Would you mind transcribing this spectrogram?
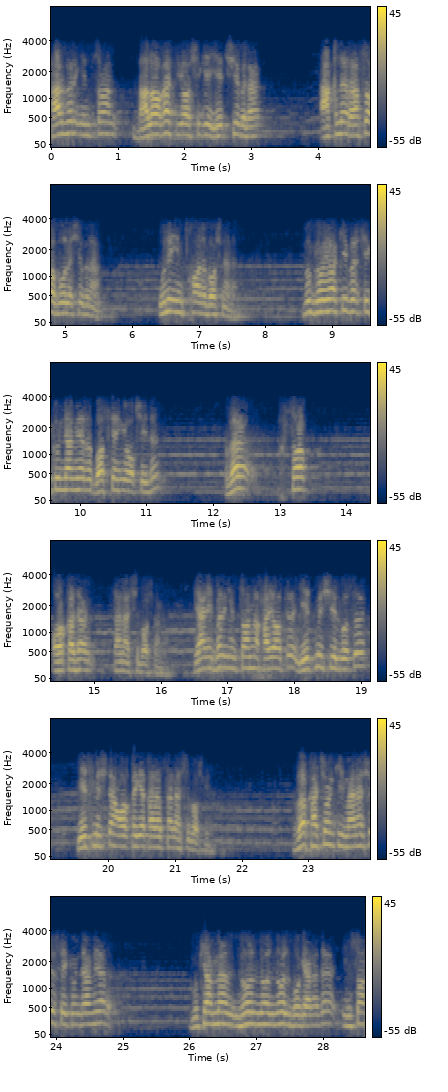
Har bir inson balog'at yoshiga yetishi bilan aqli raso bo'lishi bilan uni imtihoni boshlanadi bu go'yoki bir sekundomer bosganga o'xshaydi va hisob orqadan sanashni boshlanadi ya'ni bir insonni hayoti yetmish yil bo'lsa yetmishdan orqaga qarab sanashni boshlaydi va qachonki mana shu sekundomer mukammal nol nol nol bo'lganida inson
